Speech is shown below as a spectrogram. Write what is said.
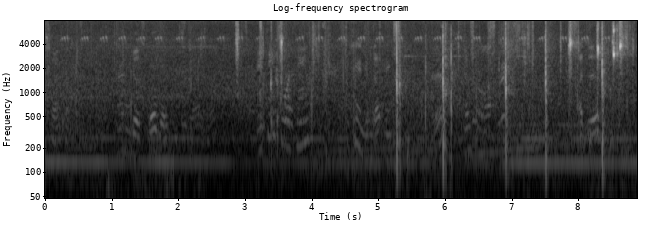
this one. Do a scoreboard. 18, 14. You can't do nothing. I did.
